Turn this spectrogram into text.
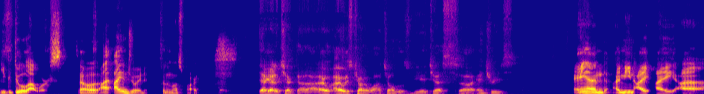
you could do a lot worse. So I, I enjoyed it for the most part. Yeah, I got to check that out. I, I, always try to watch all those VHS uh, entries. And I mean, I I uh,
